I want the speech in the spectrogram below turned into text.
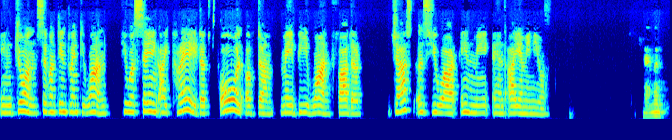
in John 17:21. He was saying, I pray that all of them may be one, Father, just as you are in me and I am in you. Amen.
